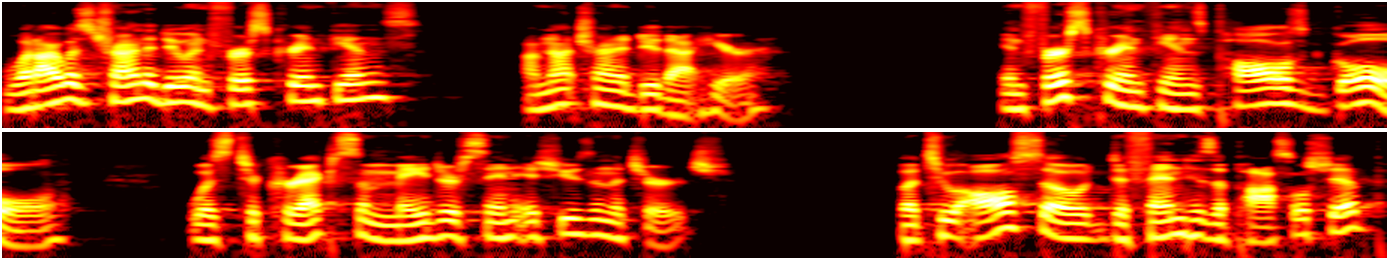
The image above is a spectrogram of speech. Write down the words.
what I was trying to do in 1 Corinthians I'm not trying to do that here. In 1 Corinthians Paul's goal was to correct some major sin issues in the church but to also defend his apostleship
